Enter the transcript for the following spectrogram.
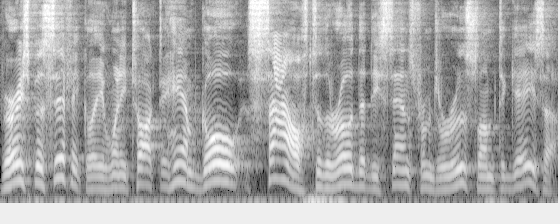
very specifically when he talked to him go south to the road that descends from Jerusalem to Gaza.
